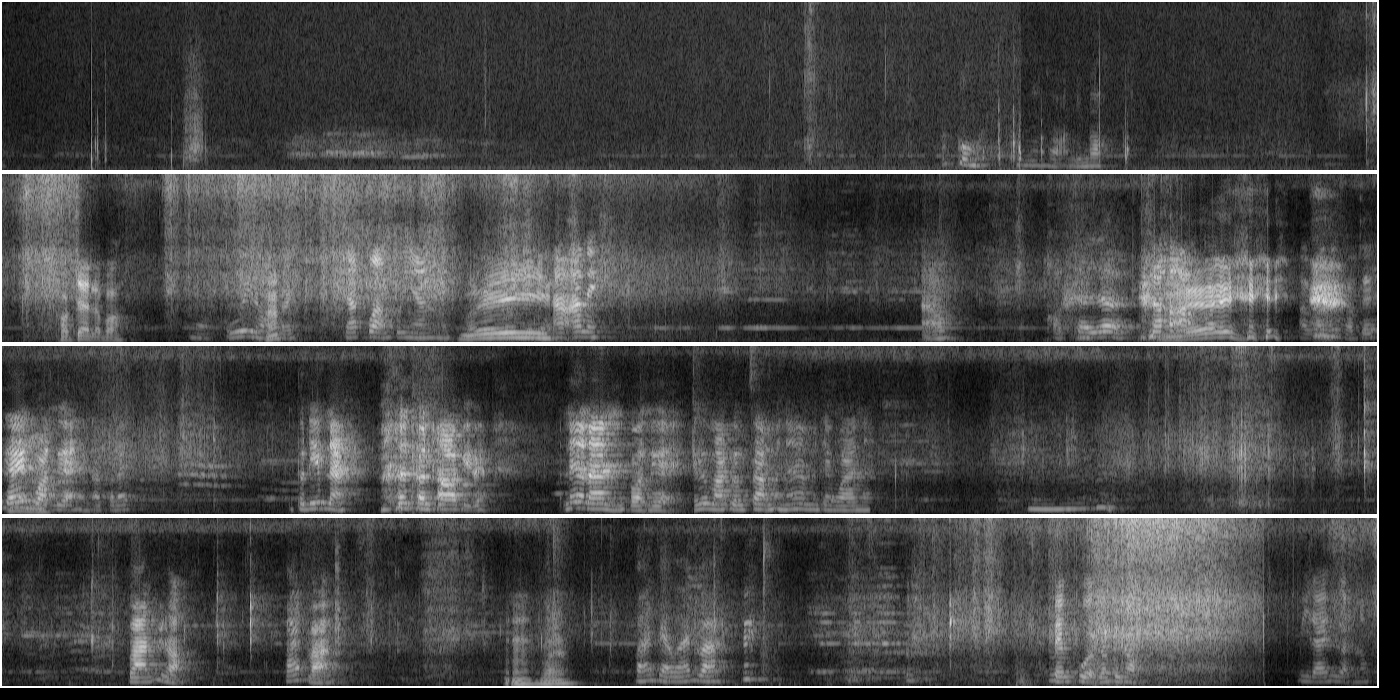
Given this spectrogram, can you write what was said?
กุ้งมันหวานดีเนาะขอบใจแล้วบ่อุ้ยหน่อฮะไป จักกว่างกูยังนี่เฮ้ยเอาอันนี้เอาอบใจเด้อเอ้ยเอาไปขอบใจเฮ้ยกวาดเดือยเอาตัวได้ตัวดิบน่ะตัวนอกอีกเลยเนี่ยนั่นปอดเดือยเออมาเครื่องซ้ำมันนะมันจังหวานนะอืมหวานพี่หรอหวานหวานอืมว่าห วานแต่วานวานแบ่งขวดกันพี่น้องมีได้เหือนเนาะ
